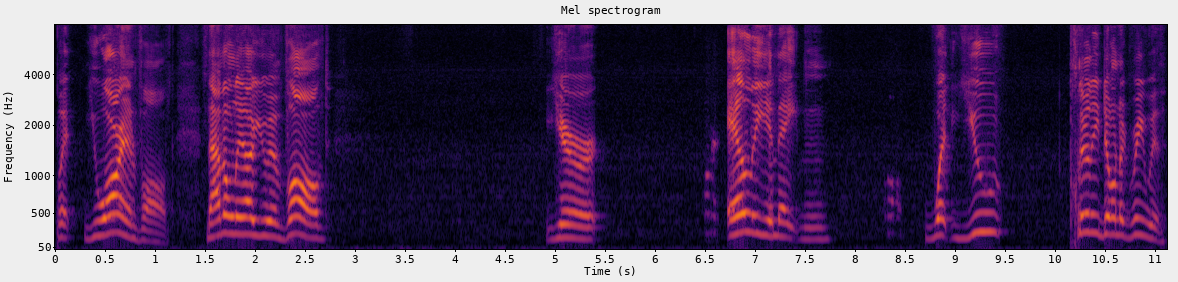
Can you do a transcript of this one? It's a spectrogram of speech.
but you are involved. Not only are you involved, you're alienating what you clearly don't agree with.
